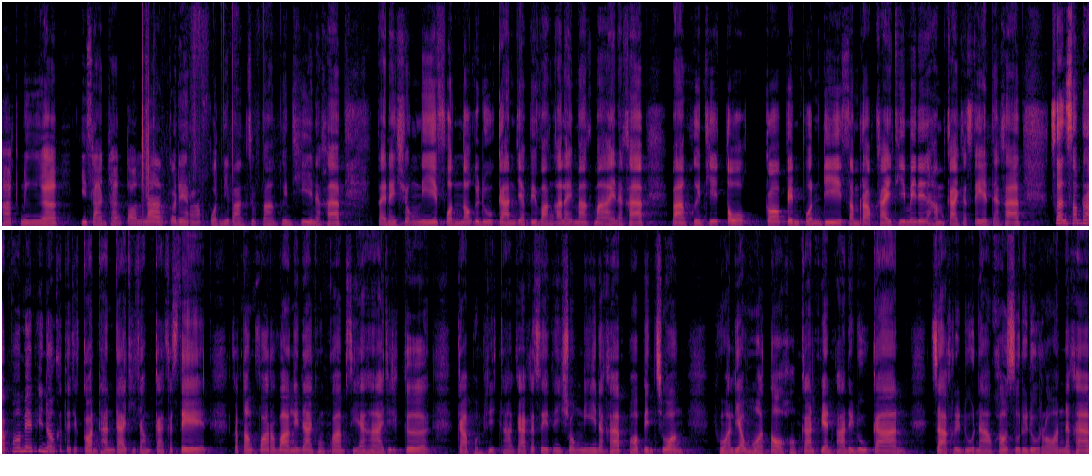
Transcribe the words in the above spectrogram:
ภาคเหนือ อีสานทางตอนล่างก็ได้รับฝนในบางจุดบางพื้นที่นะครับ แต่ในช่วงนี้ฝนนอกฤดูกาลอย่าไปหวังอะไรมากมายนะครับ บางพื้นที่ตก ก็เป็นผลดีสำหรับใครที่ไม่ได้ทำการเกษตรนะคะ ส่วนสำหรับพ่อแม่พี่น้องเกษตรกรท่านใดที่ทำการเกษตร ก็ต้องเฝ้าระวังในด้านของความเสียหายที่จะเกิด กับผลผลิตทางการเกษตรในช่วงนี้นะครับเพราะเป็นช่วงหัวเลี้ยวหัวต่อของการเปลี่ยนผ่านฤดูกาลจากฤดูหนาวเข้าสู่ฤดูร้อนนะครับ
